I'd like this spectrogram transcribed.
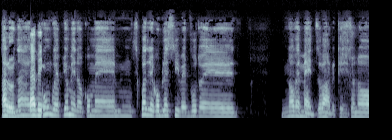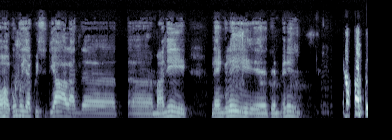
Allora, capito? comunque più o meno come mh, squadre complessive il voto è 9 e mezzo, va, perché ci sono comunque gli acquisti di Haaland, eh, eh, Mané, Lenglet, Dembélé. Io ho fatto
